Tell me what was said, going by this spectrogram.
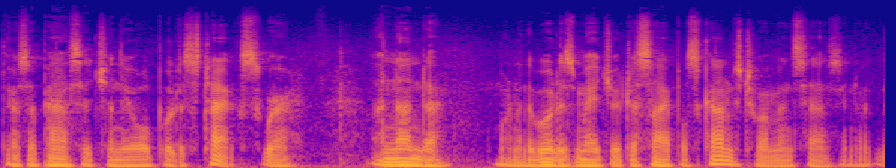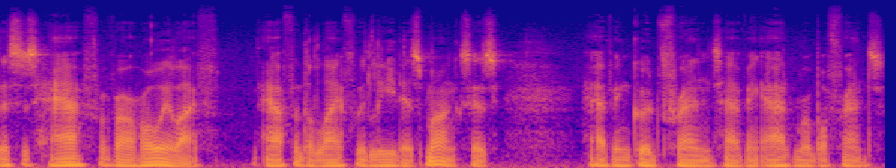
There's a passage in the old Buddhist texts where Ananda, one of the Buddha's major disciples, comes to him and says, you know, this is half of our holy life. Half of the life we lead as monks is having good friends, having admirable friends.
